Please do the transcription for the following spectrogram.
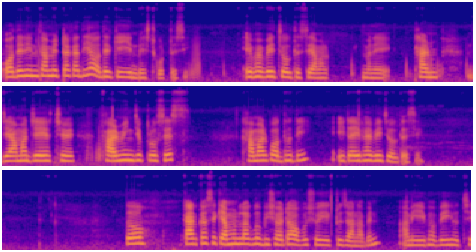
ওদের ইনকামের টাকা দিয়ে ওদেরকেই ইনভেস্ট করতেছি। এভাবেই চলতেছে আমার মানে ফার্ম যে আমার যে হচ্ছে ফার্মিং যে প্রসেস খামার পদ্ধতি, এটা এভাবেই চলতেছে। তো কার কাছে কেমন লাগল বিষয়টা অবশ্যই একটু জানাবেন। আমি এইভাবেই হচ্ছে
